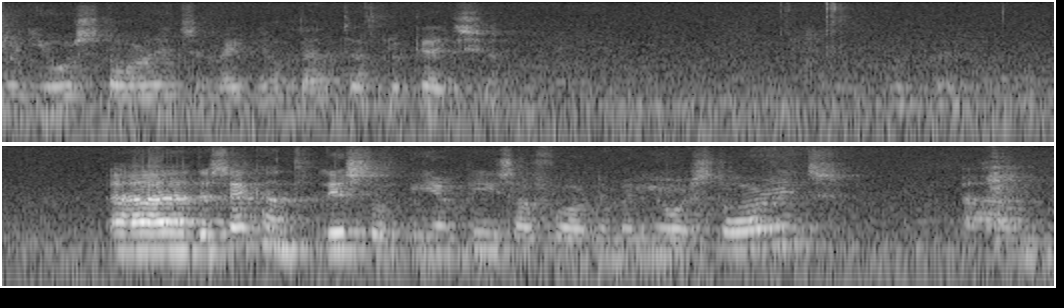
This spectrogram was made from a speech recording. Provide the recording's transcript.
manure storage and maybe on land application. Uh, the second list of BMPs are for the manure storage. Um,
